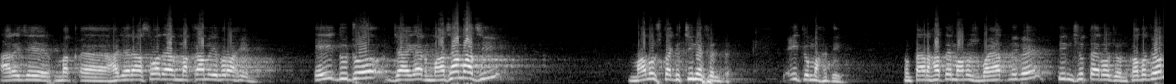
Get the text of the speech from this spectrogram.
আর এই যে হাজার আসওয়াদ আর মাকাম ইব্রাহিম, এই দুটো জায়গার মাঝামাঝি মানুষ তাকে চিনে ফেলবে। এই তো মাহাদি। তার হাতে মানুষ বায়াত নেবে, তিনশো তেরো জন। কতজন?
